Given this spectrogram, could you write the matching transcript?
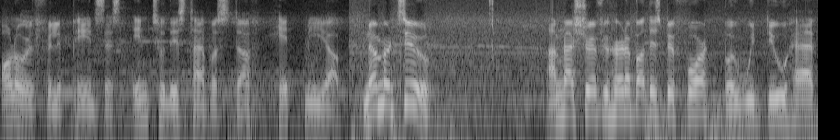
all over the Philippines that's into this type of stuff, hit me up. Number two, I'm not sure if you heard about this before, but we do have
